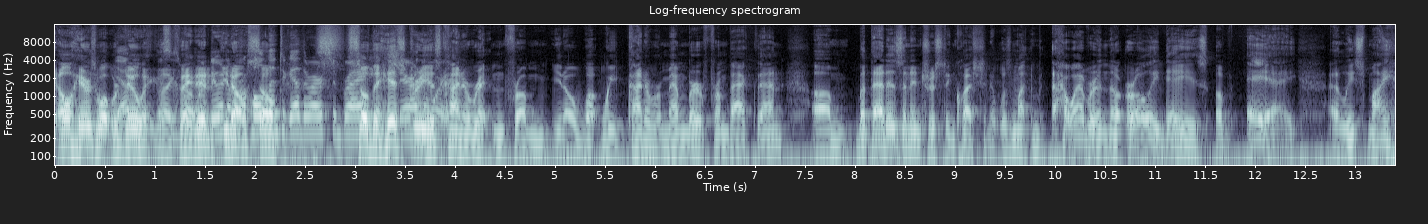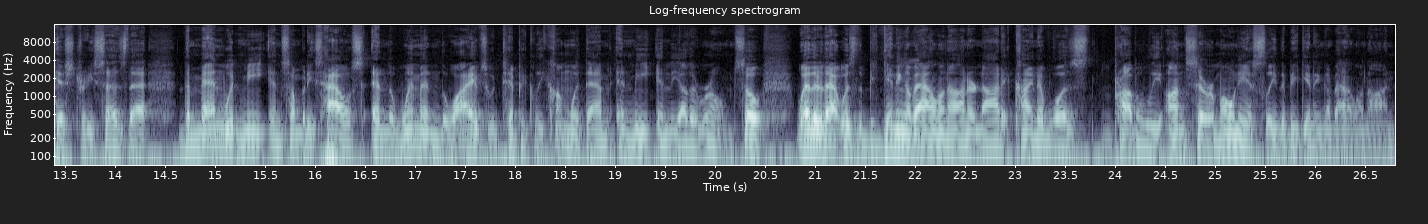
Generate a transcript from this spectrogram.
oh here's what we're Yep, doing. like they did you know so together our so the history the is word. kind of written from you know what we kind of remember from back then. Um, but that is an interesting question. It was my, however in the early days of AA at least my history says that the men would meet in somebody's house and the women the wives would typically come with them and meet in the other room. So whether that was the beginning of Al-Anon or not it kind of was probably unceremoniously the beginning of Al-Anon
